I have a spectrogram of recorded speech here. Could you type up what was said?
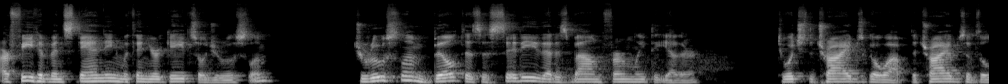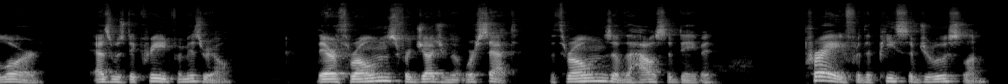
Our feet have been standing within your gates, O Jerusalem. Jerusalem built as a city that is bound firmly together to which the tribes go up, the tribes of the Lord, as was decreed from Israel. Their thrones for judgment were set, the thrones of the house of David. Pray for the peace of Jerusalem.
